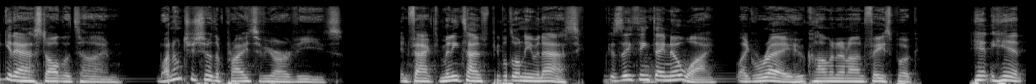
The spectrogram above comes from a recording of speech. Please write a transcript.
get asked all the time, why don't you show the price of your RVs? In fact, many times people don't even ask because they think they know why. Like Ray, who commented on Facebook, hint, hint,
